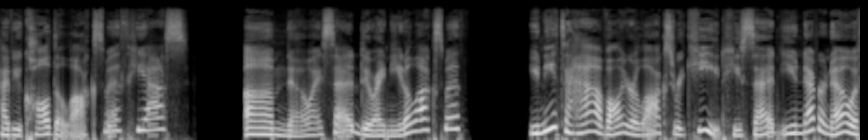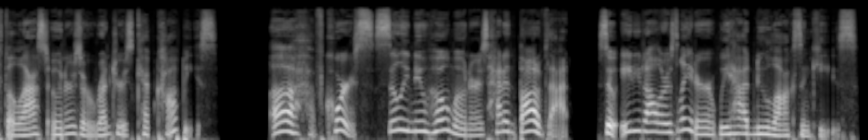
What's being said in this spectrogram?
Have you called the locksmith? He asked. Um, no, I said. Do I need a locksmith? You need to have all your locks rekeyed, he said. You never know if the last owners or renters kept copies. Ugh, of course, silly new homeowners hadn't thought of that. So $80 later, we had new locks and keys.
